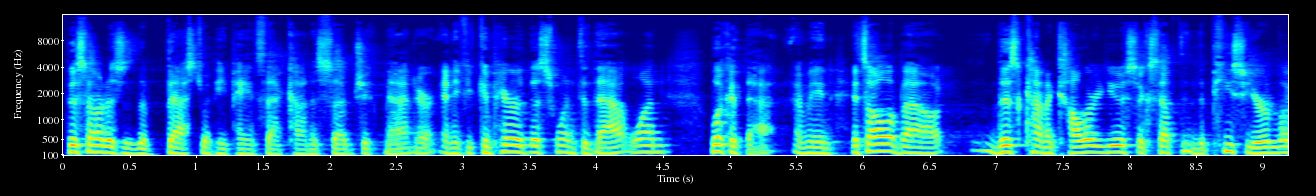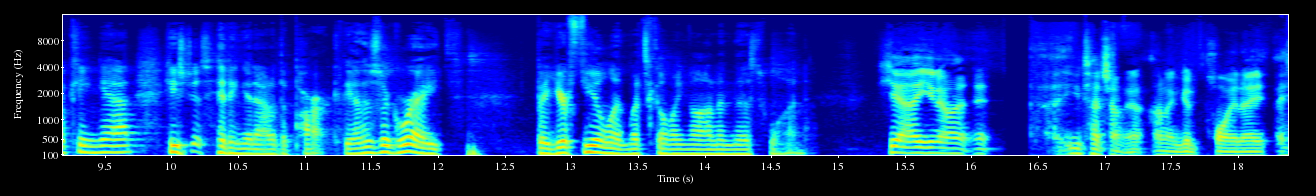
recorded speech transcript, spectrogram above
This artist is the best when he paints that kind of subject matter. And if you compare this one to that one look at that i mean it's all about this kind of color use except in the piece you're looking at he's just hitting it out of the park the others are great but you're feeling what's going on in this one Yeah, you know, you touch on a, on a good point. I, I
